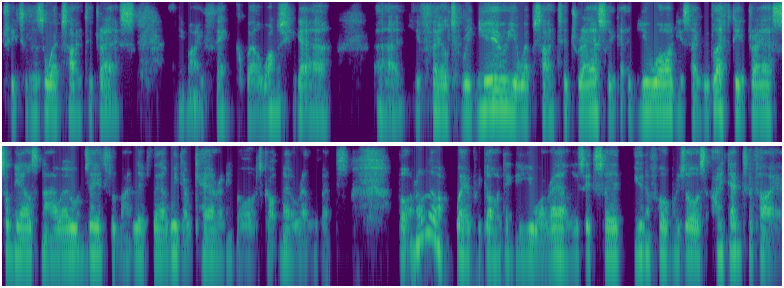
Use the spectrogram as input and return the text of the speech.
treated as a website address. You might think, well, once you get a, uh, you fail to renew your website address, or you get a new one, you say, we've left the address, somebody else now owns it, it might live there, we don't care anymore, it's got no relevance. But another way of regarding a URL is it's a uniform resource identifier.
